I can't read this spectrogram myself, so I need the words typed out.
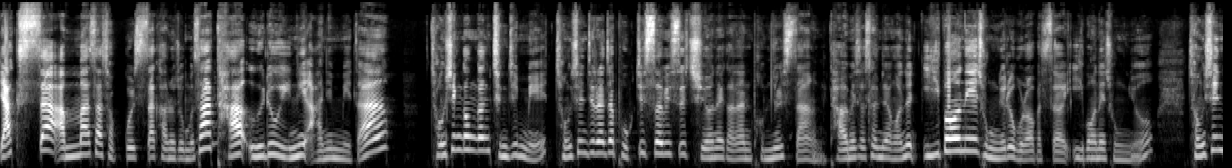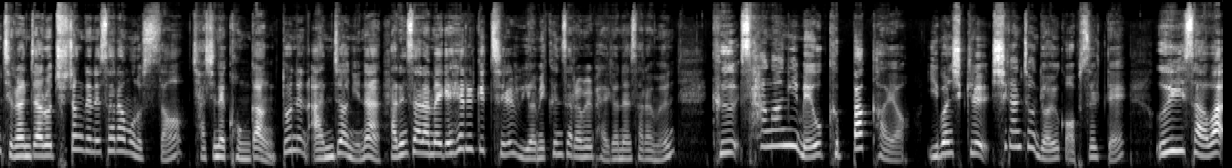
약사, 안마사, 접골사, 간호조무사 다 의료인이 아닙니다. 정신건강 증진 및 정신질환자 복지 서비스 지원에 관한 법률상 다음에서 설명하는 입원의 종류를 물어봤어요. 입원의 종류. 정신질환자로 추정되는 사람으로서 자신의 건강 또는 안전이나 다른 사람에게 해를 끼칠 위험이 큰 사람을 발견한 사람은 그 상황이 매우 급박하여 입원시킬 시간적 여유가 없을 때 의사와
